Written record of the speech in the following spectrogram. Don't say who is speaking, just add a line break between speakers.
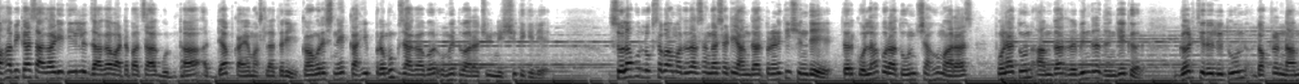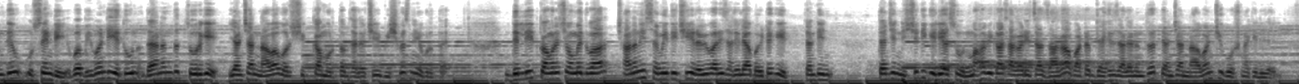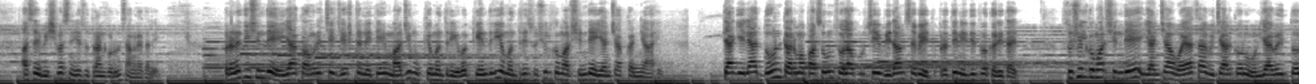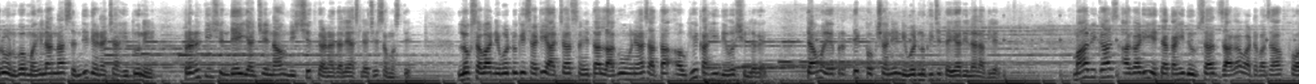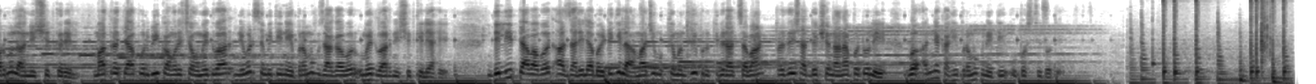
महाविकास आघाडीतील जागा वाटपाचा गुंता अद्याप कायम असला तरी काँग्रेसने काही प्रमुख जागावर उमेदवाराची निश्चिती केली आहे. सोलापूर लोकसभा मतदारसंघासाठी आमदार प्रणिती शिंदे तर कोल्हापुरातून शाहू महाराज पुण्यातून आमदार रवींद्र धंगेकर गडचिरोलीतून डॉक्टर नामदेव उसेंडी व भिवंडी येथून दयानंद चोरगे यांच्या नावावर शिक्कामोर्तब झाल्याचे विश्वसनीय वृत्त आहे. दिल्लीत काँग्रेसचे उमेदवार छाननी समितीची रविवारी झालेल्या बैठकीत त्यांनी त्यांची निश्चिती केली असून महाविकास आघाडीचा जागा वाटप जाहीर झाल्यानंतर त्यांच्या नावांची घोषणा केली जाईल असे विश्वसनीय सूत्रांकडून सांगण्यात आले. प्रणिती शिंदे या काँग्रेसचे ज्येष्ठ नेते माजी मुख्यमंत्री व केंद्रीय मंत्री सुशीलकुमार शिंदे यांच्या कन्या आहेत. त्या गेल्या दोन टर्मपासून सोलापूरचे विधानसभेत प्रतिनिधित्व करीत आहेत. सुशीलकुमार शिंदे यांच्या वयाचा विचार करून यावेळी तरुण व महिलांना संधी देण्याच्या हेतूने प्रणिती शिंदे यांचे नाव निश्चित करण्यात आले असल्याचे समजते. लोकसभा निवडणुकीसाठी आचारसंहिता लागू होण्यास आता अवघे काही दिवस शिल्लक आहेत. त्यामुळे प्रत्येक पक्षाने निवडणुकीची तयारीला लागले महाविकास आघाडी येत्या काही दिवसात जागा वाटपाचा फॉर्म्युला निश्चित करेल. मात्र त्यापूर्वी काँग्रेसच्या उमेदवार निवड समितीने प्रमुख जागावर उमेदवार निश्चित केले आहे. दिल्लीत त्याबाबत आज झालेल्या बैठकीला माजी मुख्यमंत्री पृथ्वीराज चव्हाण प्रदेशाध्यक्ष नाना पटोले व अन्य काही प्रमुख नेते उपस्थित होते.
